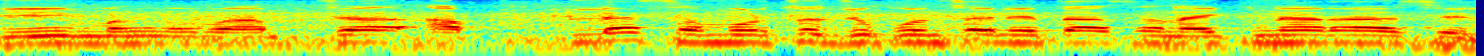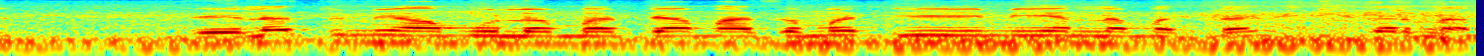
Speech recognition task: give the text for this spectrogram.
की मग आमच्या आपल्या समोरचा जो कोणचा नेता असा ऐकणारा असेल त्याला तुम्ही अमूल मत द्या माझं मत हे मी यांना मतदान करणार.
